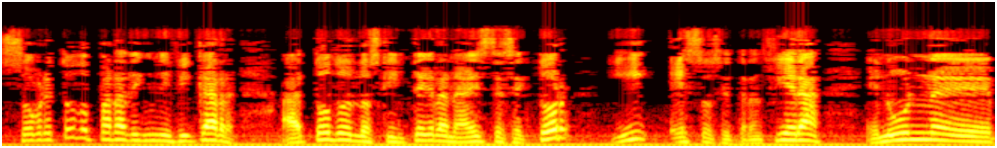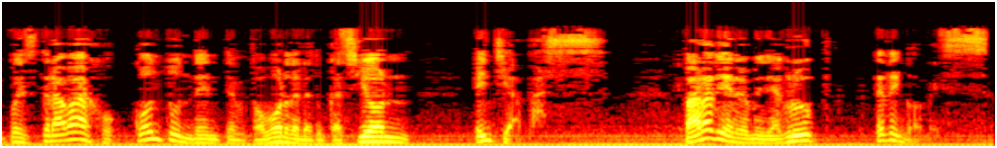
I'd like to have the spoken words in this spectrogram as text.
sobre todo para dignificar a todos los que integran a este sector y eso se transfiera en un eh, pues trabajo contundente en favor de la educación en Chiapas. Para Diario Media Group, Eden Gómez.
